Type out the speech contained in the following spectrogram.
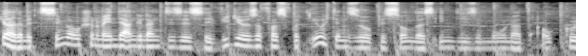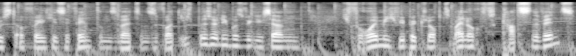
Ja, damit sind wir auch schon am Ende angelangt dieses Videos. Auf was freut ihr euch denn so besonders in diesem Monat August? Auf welches Event und so weiter und so fort? Ich persönlich muss wirklich sagen, ich freue mich wie bekloppt zum einen aufs Katzen-Event.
